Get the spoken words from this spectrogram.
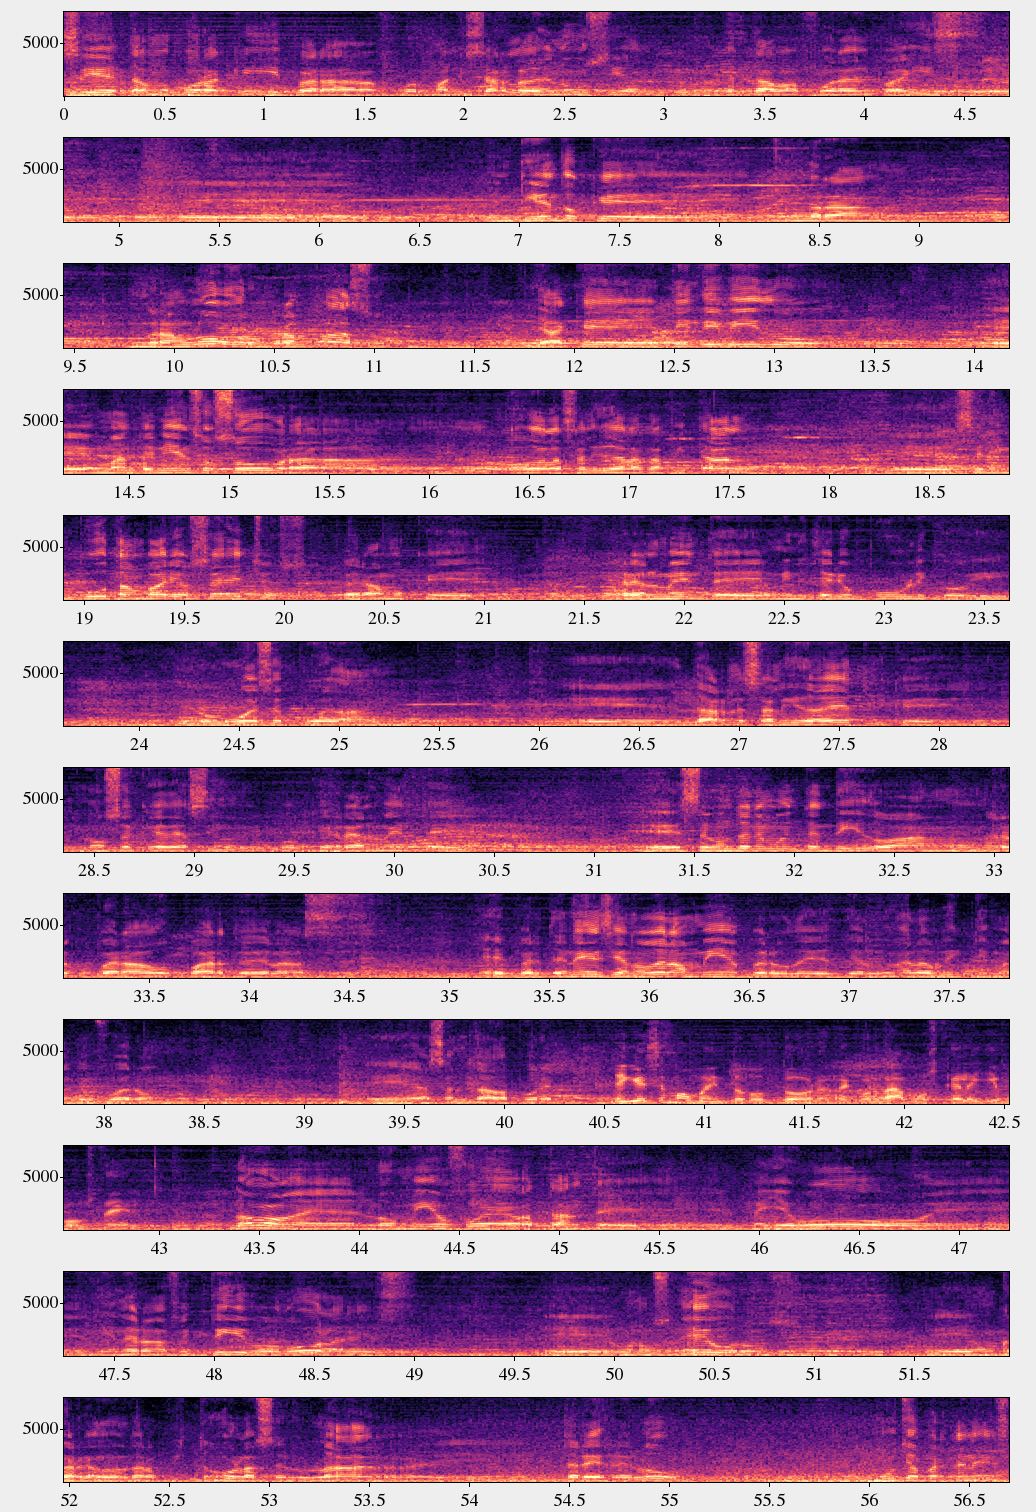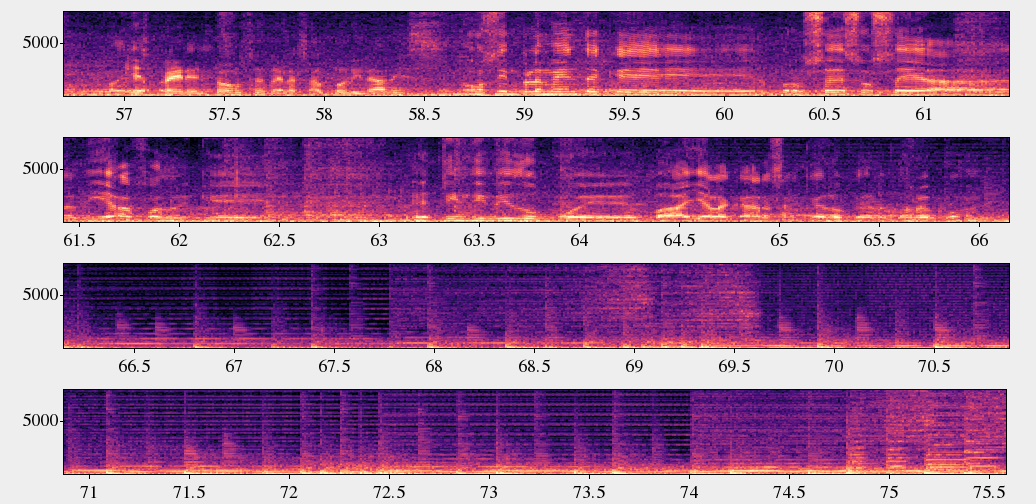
Sí, estamos por aquí para formalizar la denuncia. Estaba fuera del país. Eh, entiendo que un gran, un gran logro, un gran paso, ya que este individuo eh, mantenía en zozobra toda la salida de la capital. Eh, se le imputan varios hechos. Esperamos que realmente el Ministerio Público y, los jueces puedan darle salida a esto y que no se quede así, porque realmente, eh, según tenemos entendido, han recuperado parte de las eh, pertenencias, no de las mías, pero de, de algunas de las víctimas que fueron eh, asaltadas por él. En ese momento, doctor, recordamos, ¿qué le llevó a usted? No, lo mío fue bastante, me llevó dinero en efectivo, dólares, unos euros, un cargador de la pistola, celular, tres relojes, mucha pertenencia. ¿Qué espera entonces de las autoridades? No simplemente que el proceso sea diáfano y que este individuo pues vaya a la cárcel, que es lo que le corresponde.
